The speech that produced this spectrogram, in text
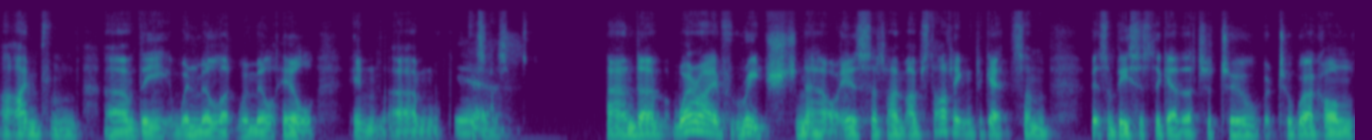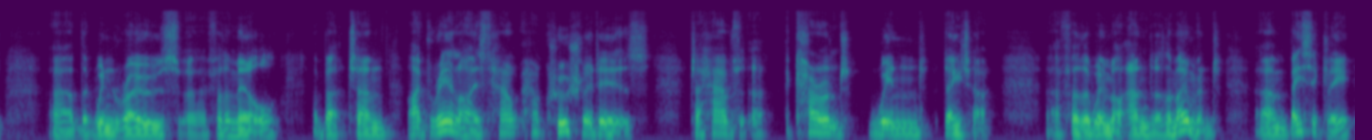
I'm from um, the windmill at Windmill Hill in um, yes. And um, where I've reached now is that I'm I'm starting to get some bits and pieces together to to to work on uh, the windrose uh, for the mill. But um, I've realised how how crucial it is to have uh, current wind data uh, for the windmill. And at the moment, um, basically,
